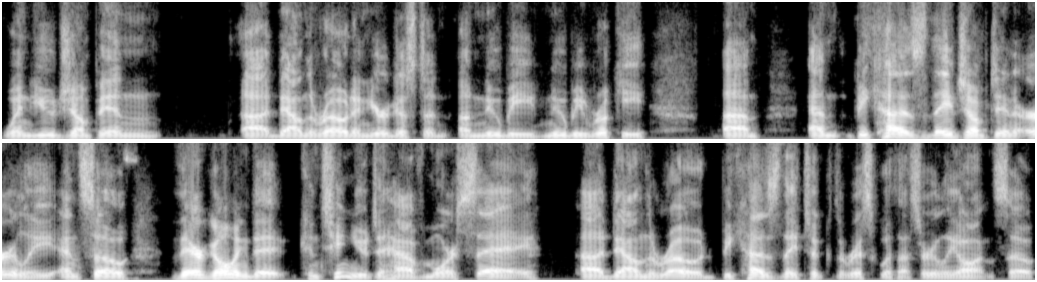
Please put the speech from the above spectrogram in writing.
when you jump in uh, down the road and you're just a, a newbie newbie rookie. Um, and because they jumped in early and so they're going to continue to have more say uh, down the road because they took the risk with us early on so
